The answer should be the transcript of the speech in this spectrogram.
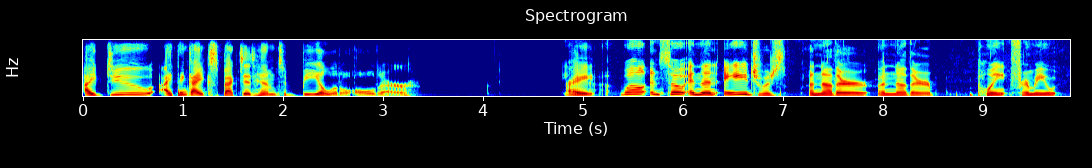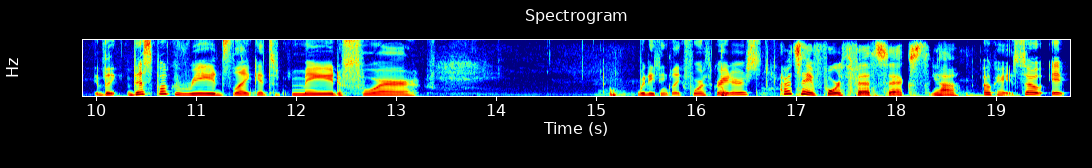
I do, I think I expected him to be a little older, right? yeah. Well, and so and then age was another another point for me. The, this book reads like it's made for what do you think like fourth graders? I would say fourth, fifth, sixth. Yeah. Okay, so it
